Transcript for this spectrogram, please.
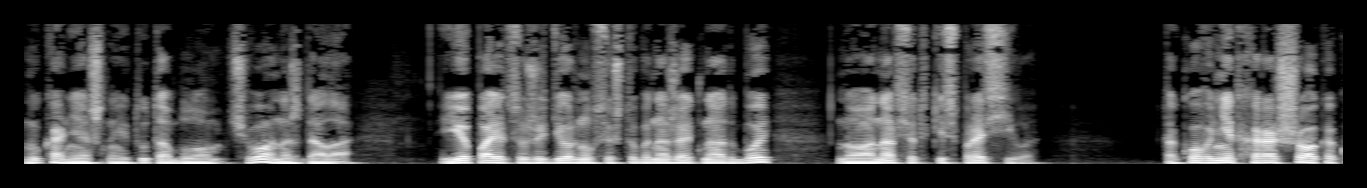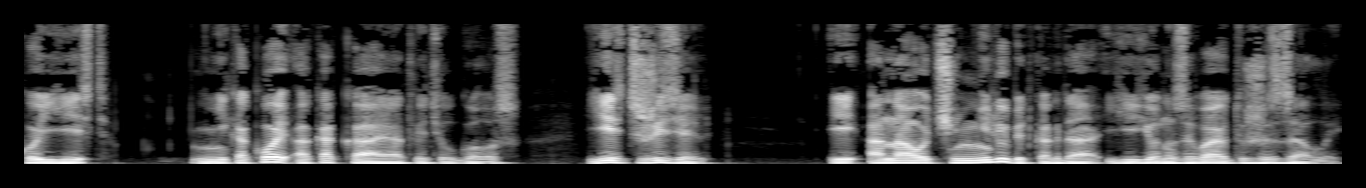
«Ну, конечно, и тут облом. Чего она ждала?» Ее палец уже дернулся, чтобы нажать на отбой, но она все-таки спросила. «Такого нет хорошо, а какой есть?» «Никакой, а какая», — ответил голос. «Есть Жизель. И она очень не любит, когда ее называют Жизеллой».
